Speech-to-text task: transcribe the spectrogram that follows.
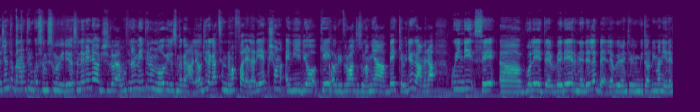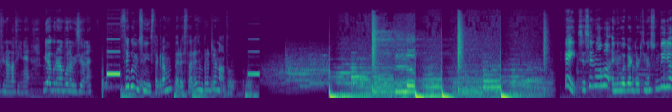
Bella gente, benvenuti in questo nuovissimo video, io sono Irene e oggi ci troviamo finalmente in un nuovo video sul mio canale. Oggi ragazzi andremo a fare la reaction ai video che ho ritrovato sulla mia vecchia videocamera. Quindi se uh, volete vederne delle belle ovviamente vi invito a rimanere fino alla fine. Vi auguro una buona visione. Seguimi su Instagram per restare sempre aggiornato Ehi, hey, se sei nuovo e non vuoi perderti nessun video,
